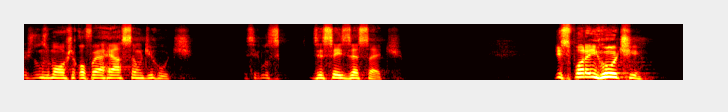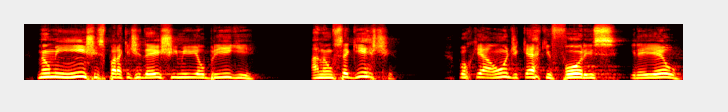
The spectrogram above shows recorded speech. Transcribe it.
texto nos mostra qual foi a reação de Ruth. Versículos 16 e 17. Diz, porém, Ruth: Não me enches para que te deixe e me obrigue a não seguir-te. Porque aonde quer que fores, irei eu.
